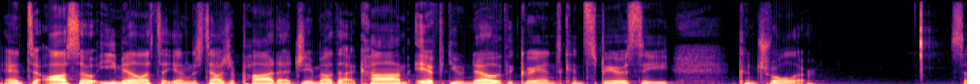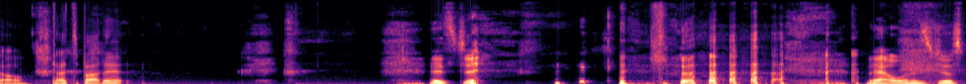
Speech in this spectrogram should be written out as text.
and to also email us at youngnostalgiapod at gmail.com if you know the grand conspiracy controller. So that's about it. it's just that one is just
